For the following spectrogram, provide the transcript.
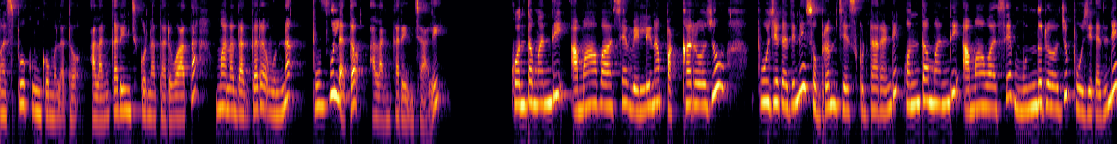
పసుపు కుంకుమలతో అలంకరించుకున్న తరువాత మన దగ్గర ఉన్న పువ్వులతో అలంకరించాలి. కొంతమంది అమావాస్య వెళ్ళిన పక్క రోజు పూజ గదిని శుభ్రం చేసుకుంటారండి. కొంతమంది అమావాస్య ముందు రోజు పూజ గదిని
